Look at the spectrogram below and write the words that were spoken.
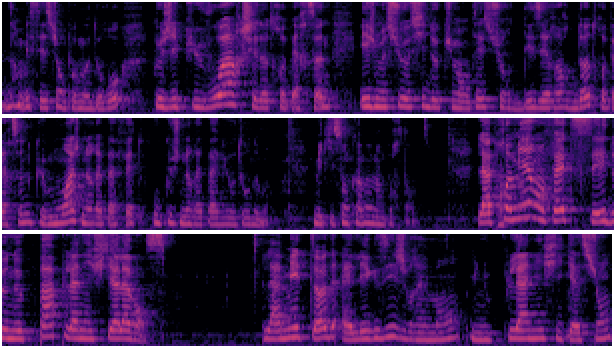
dans mes sessions Pomodoro, que j'ai pu voir chez d'autres personnes, et je me suis aussi documentée sur des erreurs d'autres personnes que moi je n'aurais pas faites ou que je n'aurais pas vues autour de moi, mais qui sont quand même importantes. La première en fait, c'est de ne pas planifier à l'avance. La méthode, elle exige vraiment une planification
